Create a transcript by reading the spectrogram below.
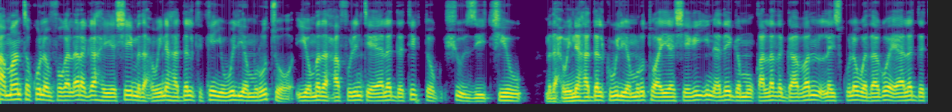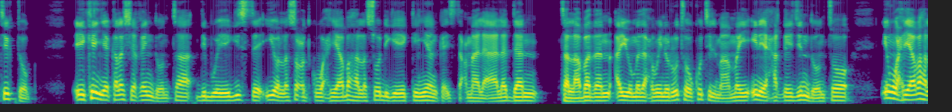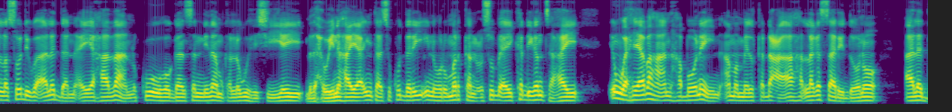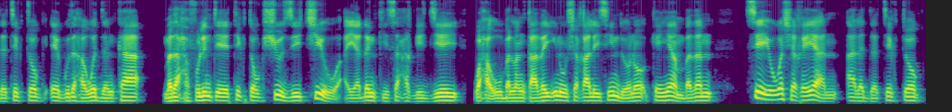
waxaa maanta kulan fogaal arag ah yeeshay madaxweynaha dalka kenya william ruto iyo madaxa fulinta ee aaladda tiktok shuzi jiw madaxweynaha dalka william ruto ayaa sheegay in adeega muuqaalada gaaban la yskula wadaago ee aaladda tiktok ay kenya kala shaqayn doonta dib u eegista iyo la socodka waxyaabaha la soo dhigay ee kenyaanka isticmaala aaladan tallaabadan ayuu madaxweyne ruto ku tilmaamay inay xaqiijin doonto in waxyaabaha la soo dhigo aaladan ay ahaadaan kuwa u hoggaansan nidaamka lagu heshiiyey. Madaxweynaha ayaa intaasi ku daray in horumarkan cusub ay ka dhigan tahay in waxyaabaha aan habboonayn ama meelka dhaca ah laga saari doono aaladda tiktok ee gudaha waddanka. Madaxa fulinta ee tiktok shuzi jiw ayaa dhankiisa xaqiijiyey waxa uu ballanqaaday inuu shaqaalaysiin doono kenyaan badan si ay uga shaqeeyaan aaladda tiktok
